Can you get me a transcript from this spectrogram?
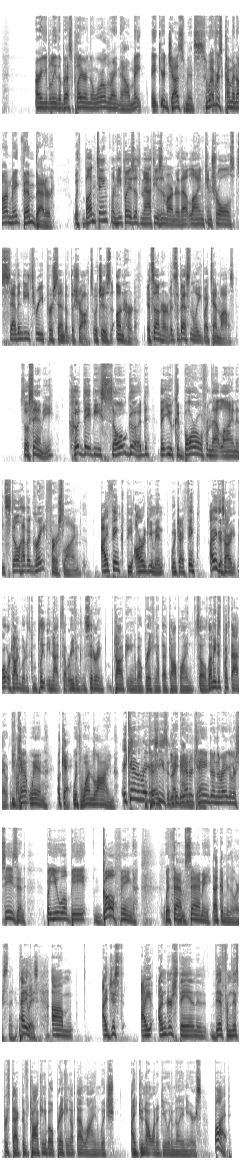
arguably the best player in the world right now. Make make your adjustments. Whoever's coming on, make them better. With Bunting, when he plays with Matthews and Marner, that line controls 73% of the shots, which is unheard of. It's unheard of. It's the best in the league by 10 miles. So, Sammy, could they be so good that you could borrow from that line and still have a great first line? I think the argument, which I think I think this argu- what we're talking about is completely nuts that we're even considering talking about breaking up that top line. So let me just put that out. In You front can't win Of you. Okay, with one line. you can't in the regular okay? season. You right can be now, entertained during the regular season, but you will be golfing with them, Sammy. That could be the worst thing. Anyways, um, I just I understand this from this perspective, talking about breaking up that line, which I do not want to do in a million years. But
